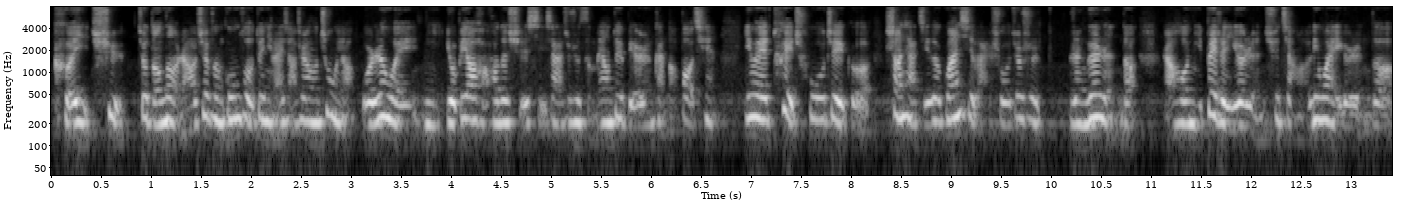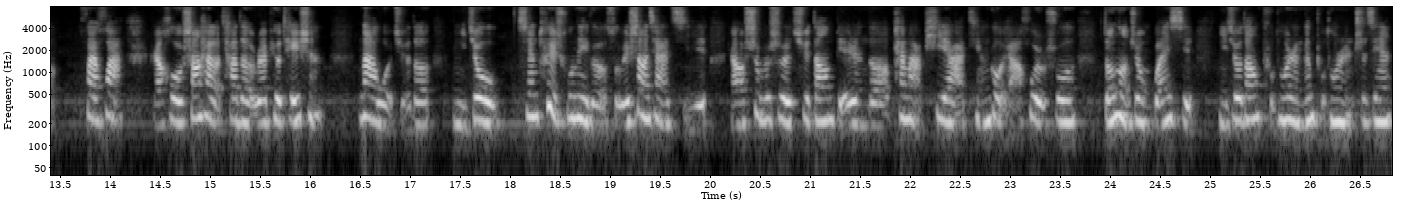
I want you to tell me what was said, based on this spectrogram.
可以去，就等等。然后这份工作对你来讲非常的重要，我认为你有必要好好的学习一下，就是怎么样对别人感到抱歉。因为退出这个上下级的关系来说，就是人跟人的，然后你背着一个人去讲了另外一个人的坏话，然后伤害了他的 reputation。那我觉得你就先退出那个所谓上下级，然后是不是去当别人的拍马屁啊、舔狗呀，或者说等等这种关系，你就当普通人跟普通人之间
